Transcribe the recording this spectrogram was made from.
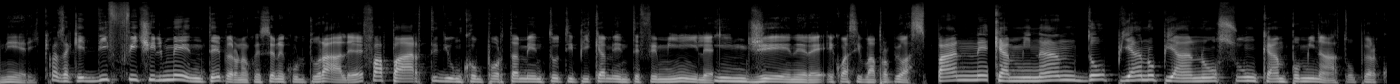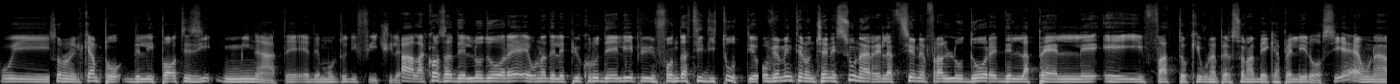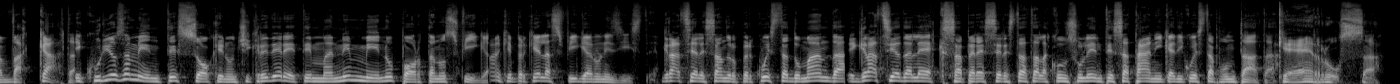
generica. Cosa che difficilmente, per una questione culturale, fa parte di un comportamento tipicamente femminile. In genere, e qua si va proprio a spanne, camminando piano piano su un campo minato, per cui sono nel campo delle ipotesi minate ed è molto difficile. Ah, la cosa dell'odore è una delle più crudeli e più infondati di tutti. Ovviamente non c'è nessuna relazione fra l'odore della pelle e il fatto che una persona abbia i capelli rossi, è una vaccata. E curiosamente so che non ci crederete, ma nemmeno portano sfiga, anche perché la sfiga non esiste. Grazie Alessandro per questa domanda e grazie ad Alexa per essere stata la consulente satanica di questa puntata, che è rossa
